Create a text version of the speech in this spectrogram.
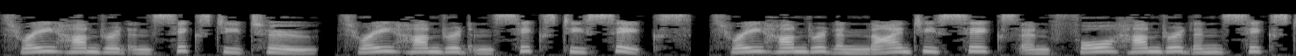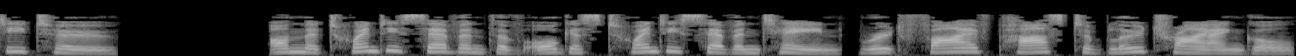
362, 366, 396 and 462. On 27 August 2017, Route 5 passed to Blue Triangle.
